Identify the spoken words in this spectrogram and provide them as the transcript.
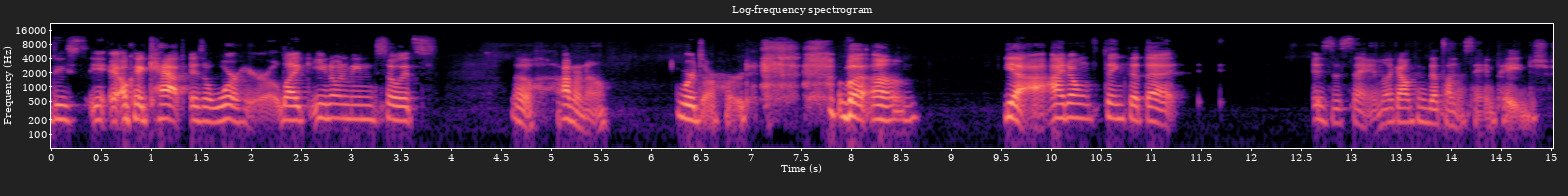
these okay cap is a war hero. Like you know what i mean? So it's oh i don't know. Words are hard. But um yeah i don't think that that is the same like i don't think that's on the same page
